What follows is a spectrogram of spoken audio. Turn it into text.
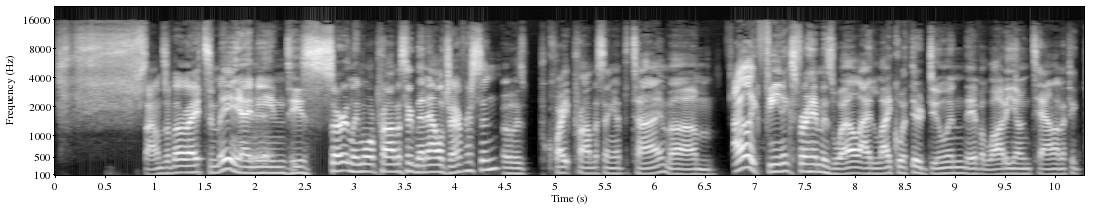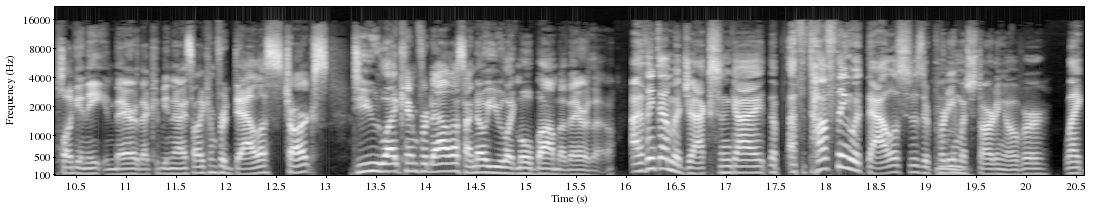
sounds about right to me. I mean, he's certainly more promising than Al Jefferson, who was quite promising at the time. Um, I like Phoenix for him as well. I like what they're doing. They have a lot of young talent. I think plug in eight in there. That could be nice. I like him for Dallas Tjarks. Do you like him for Dallas? I know you like Mo Bamba there though. I think I'm a Jackson guy. The, the tough thing with Dallas is they're pretty Mhm. much starting over. Like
